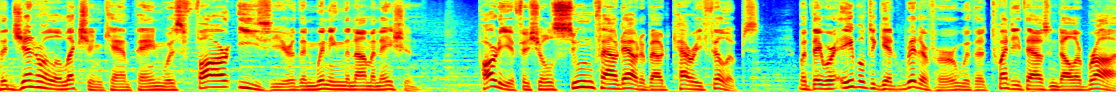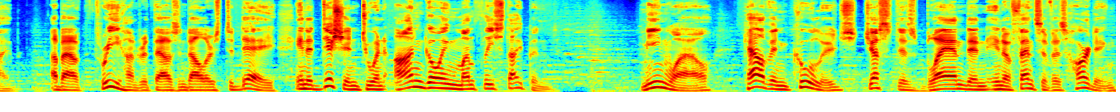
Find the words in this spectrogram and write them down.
The general election campaign was far easier than winning the nomination. Party officials soon found out about Carrie Phillips, but they were able to get rid of her with a $20,000 bribe, about $300,000 today, in addition to an ongoing monthly stipend. Meanwhile, Calvin Coolidge, just as bland and inoffensive as Harding,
